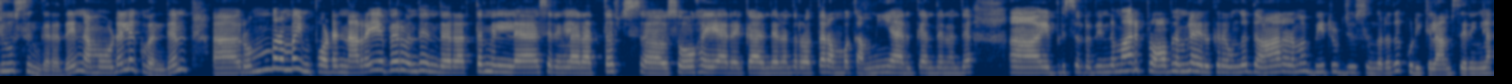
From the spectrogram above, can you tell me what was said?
ஜூஸுங்கிறது நம்ம உடலுக்கு வந்து ரொம்ப ரொம்ப இம்பார்ட்டன்ட் நிறைய பேர் வந்து இந்த ரத்தம் இல்லை சரிங்களா? ரத்த சோகையாக இருக்குது அந்த அந்த ரத்தம் ரொம்ப கம்மியாக இருக்குது அந்த வந்து எப்படி சொல்கிறது இந்த மாதிரி ப்ராப்ளம்ல இருக்கிறவங்க தாராளமாக பீட்ரூட் ஜூஸுங்கிறத குடிக்கலாம். சரிங்களா?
